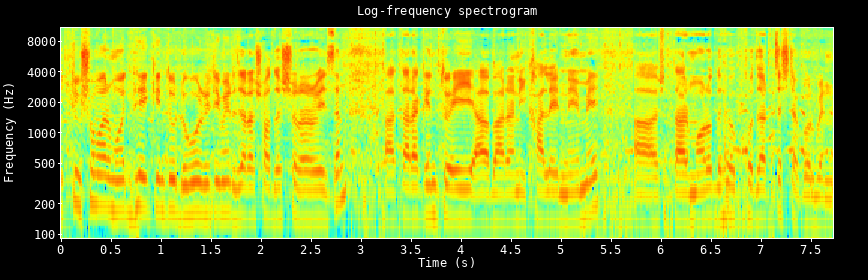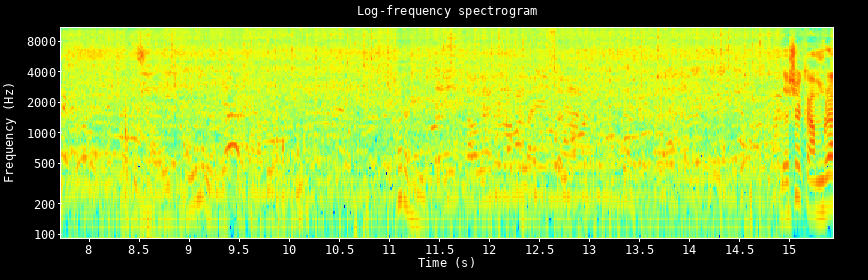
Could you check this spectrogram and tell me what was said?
একটু সময়ের মধ্যেই কিন্তু ডুবুরি টিমের যারা সদস্যরা রয়েছেন তারা কিন্তু এই বারানি খালে নেমে তার মরদেহ খোঁজার চেষ্টা করবেন। দর্শক, আমরা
